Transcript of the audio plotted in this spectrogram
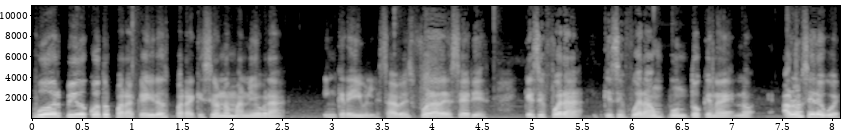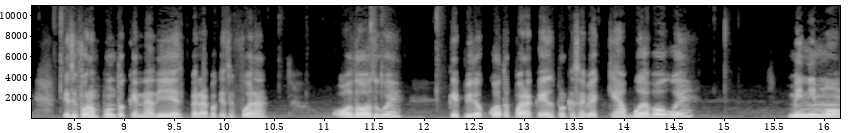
pudo haber pedido cuatro paracaídas para que hiciera una maniobra increíble, ¿sabes? Fuera de serie. Que se fuera, que se fuera a un punto que nadie. No, hablo en serio, güey. Que se fuera a un punto que nadie esperaba que se fuera. O dos, güey. Que pidió cuatro paracaídas porque sabía que a huevo, güey. Mínimo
